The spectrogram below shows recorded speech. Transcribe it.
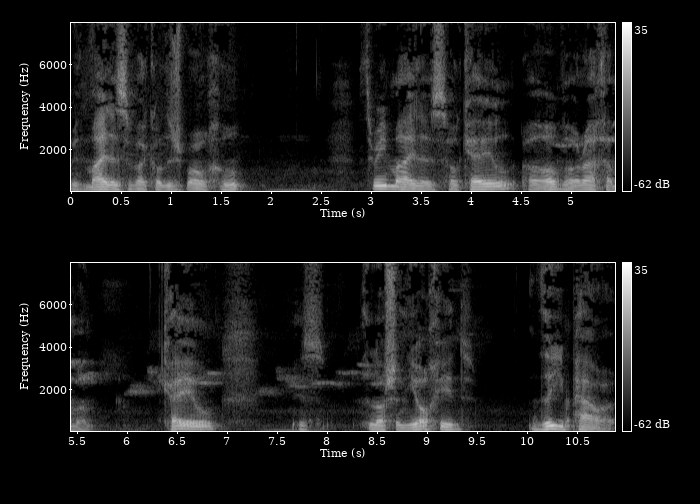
with milas of HaKadosh Baruch Hu, three milas, Hokeil, Ha'ov, Ha'rachaman. Keil is Loshen Yochid, the power.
